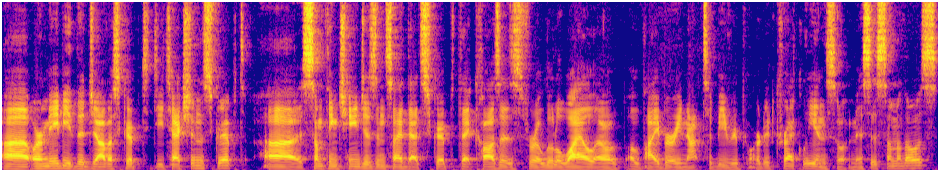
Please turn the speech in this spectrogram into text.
uh, or maybe the JavaScript detection script, uh, something changes inside that script that causes for a little while a, a, library not to be reported correctly, and so it misses some of those.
